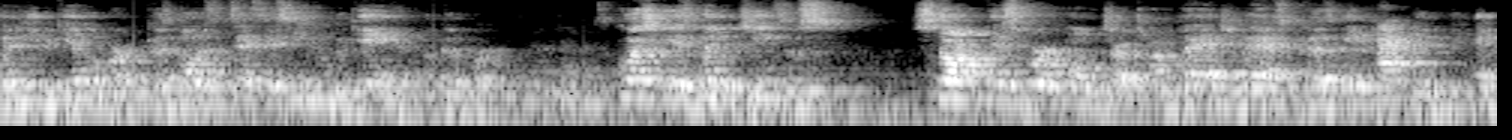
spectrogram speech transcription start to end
when did he begin the work? Because notice the text says he who began a good work. The question is, when did Jesus start this work on church? I'm glad you asked because it happened and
